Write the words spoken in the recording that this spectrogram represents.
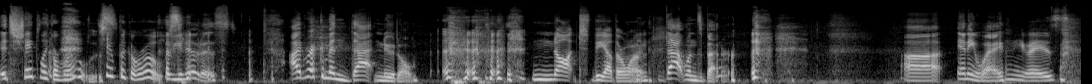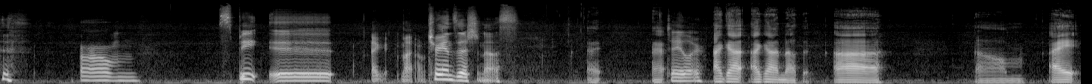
It's shaped like a rose. Shaped like a rose. Have you noticed? I'd recommend that noodle. Not the other one. That one's better. Uh anyway. Anyways, um, Speak uh I, I transition us. I, I, Teylor. I got I got nothing. Uh, um, I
